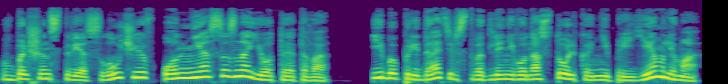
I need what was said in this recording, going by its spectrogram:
В большинстве случаев он не осознает этого, ибо предательство для него настолько неприемлемо,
